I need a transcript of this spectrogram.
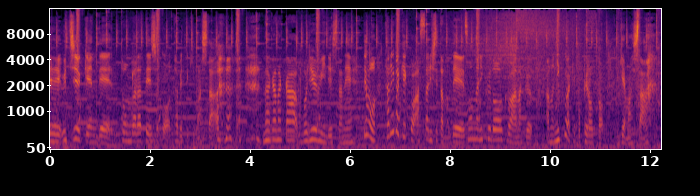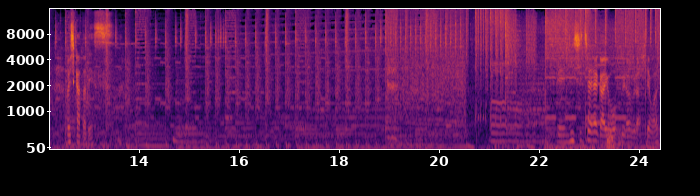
えー宇宙圏でトンバラ定食を食べてきました。なかなかボリューミーでしたね。でもタレが結構あっさりしてたのでそんなにくどくはなくあの肉は結構ペロッといけました。美味しかったです。えー西茶屋街をブラブラしてます。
